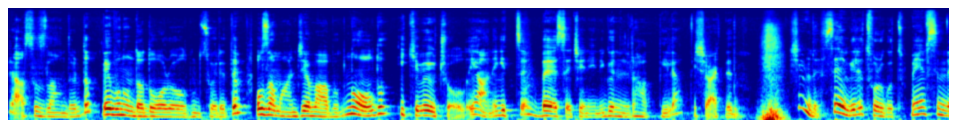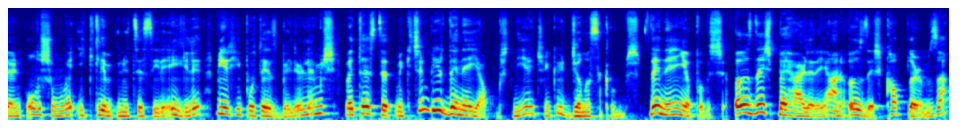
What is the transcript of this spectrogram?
Biraz hızlandırdım ve bunun da doğru olduğunu söyledim. O zaman cevabım ne oldu? 2 ve 3 oldu. Yani gittim B seçeneğini gönül rahatlığıyla işaretledim. Şimdi sevgili Turgut, mevsimlerin oluşumu ve iklim ünitesiyle ilgili bir hipotez belirlemiş ve test etmek için bir deney yapmış. Niye? Çünkü canı sıkılmış. Deneyin yapılışı. Özdeş beherlere yani özdeş kaplarımıza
